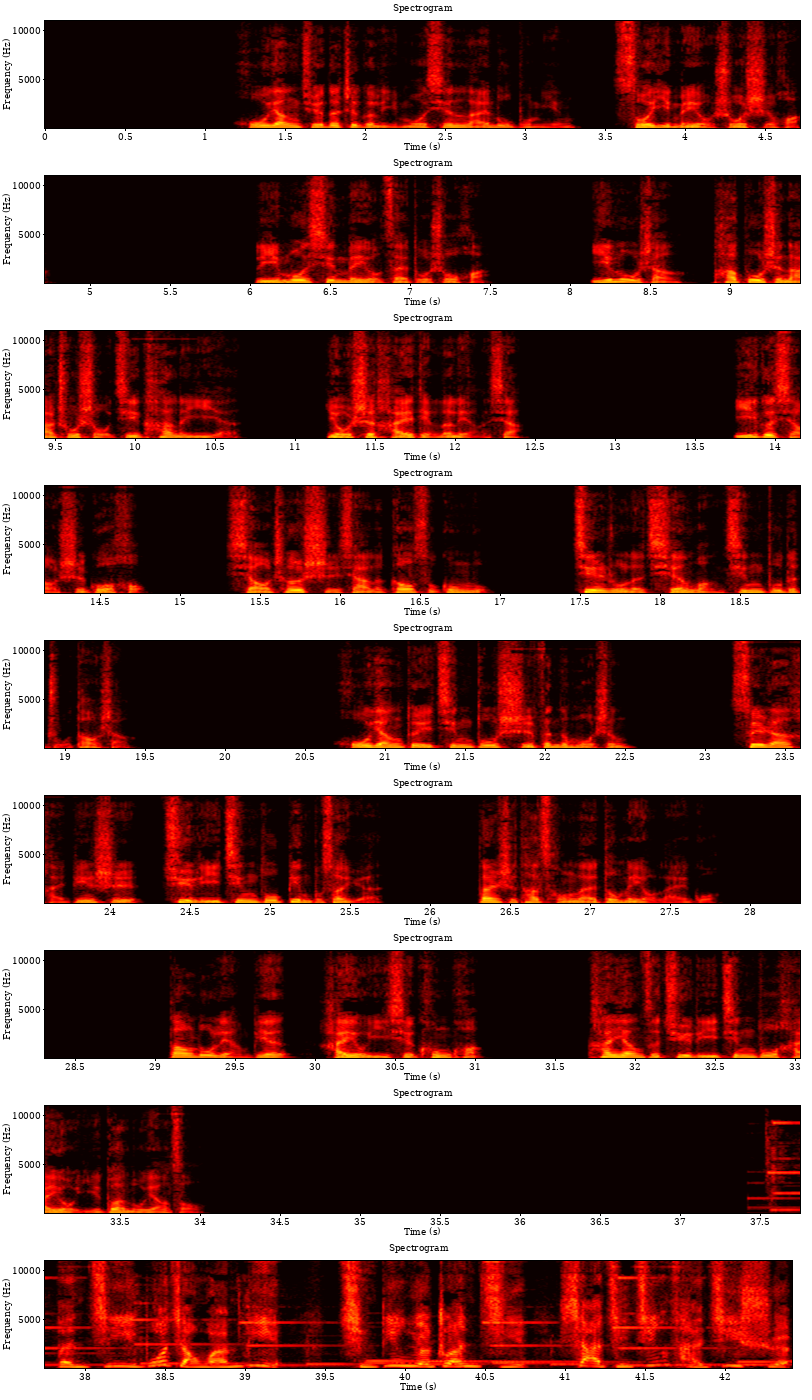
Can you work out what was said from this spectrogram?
胡杨觉得这个李莫心来路不明，所以没有说实话。李莫心没有再多说话，一路上他不时拿出手机看了一眼，有时还点了两下。一个小时过后，小车驶下了高速公路，进入了前往京都的主道上。胡杨对京都十分的陌生。虽然海滨市距离京都并不算远，但是他从来都没有来过。道路两边还有一些空旷，看样子距离京都还有一段路要走。本集已播讲完毕，请订阅专辑，下集精彩继续。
